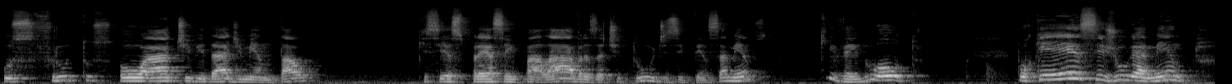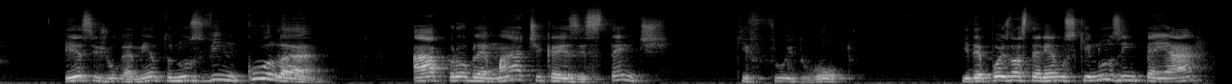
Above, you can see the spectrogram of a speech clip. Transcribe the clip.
os frutos ou a atividade mental que se expressa em palavras, atitudes e pensamentos que vem do outro. Porque esse julgamento, esse julgamento nos vincula à problemática existente que flui do outro e depois nós teremos que nos empenhar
